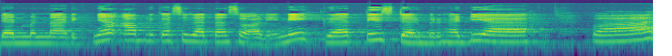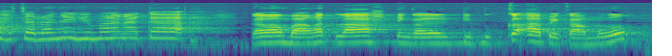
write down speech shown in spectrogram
Dan menariknya aplikasi latihan soal ini gratis dan berhadiah. Wah, caranya gimana, Kak? Gampang banget lah, tinggal dibuka HP kamu,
